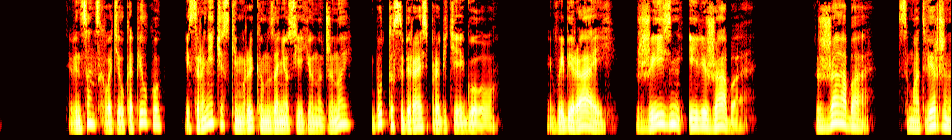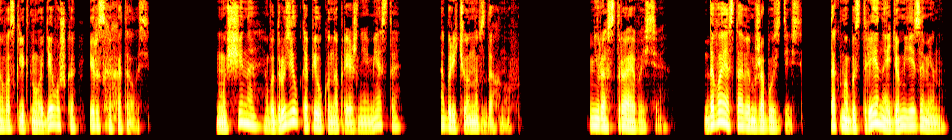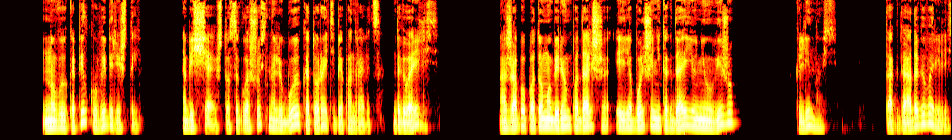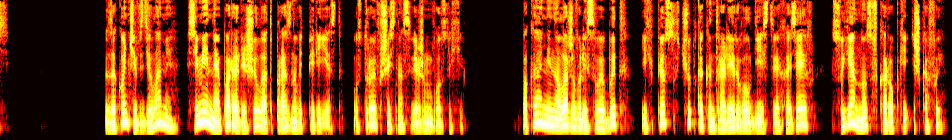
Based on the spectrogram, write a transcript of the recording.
Винсент схватил копилку и с ироническим рыком занес ее над женой, будто собираясь пробить ей голову. «Выбирай, жизнь или жаба?» «Жаба!» — самоотверженно воскликнула девушка и расхохоталась. Мужчина водрузил копилку на прежнее место, обреченно вздохнув. «Не расстраивайся. Давай оставим жабу здесь. Так мы быстрее найдем ей замену. Новую копилку выберешь ты. Обещаю, что соглашусь на любую, которая тебе понравится. Договорились? А жабу потом уберем подальше, и я больше никогда ее не увижу? Клянусь. Тогда договорились. Закончив с делами, семейная пара решила отпраздновать переезд, устроившись на свежем воздухе. Пока они налаживали свой быт, их пес чутко контролировал действия хозяев, суя нос в коробки и шкафы.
